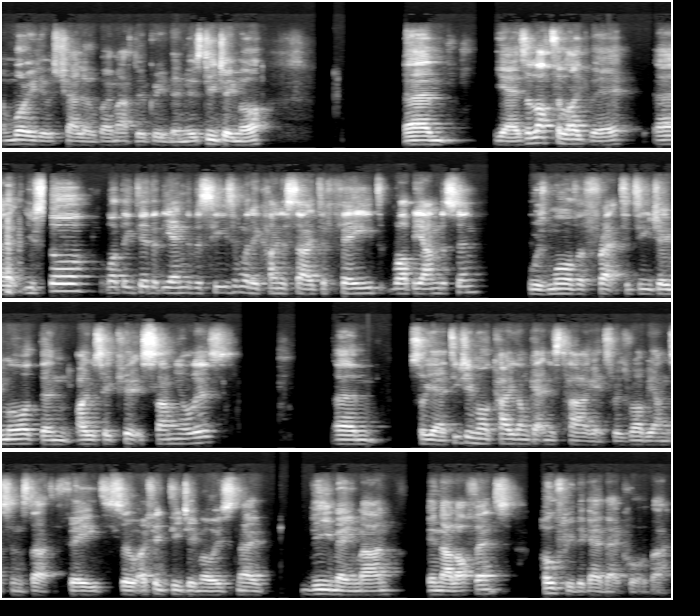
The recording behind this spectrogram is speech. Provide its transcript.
I'm worried it was Cello, but I'm have to agree with him. It was DJ Moore. Um, yeah, there's a lot to like there. Uh, you saw what they did at the end of the season where they kind of started to fade Robbie Anderson, who was more of a threat to DJ Moore than I would say Curtis Samuel is. Um, so yeah, DJ Moore carried on getting his targets, whereas Robbie Anderson started to fade. So I think DJ Moore is now the main man in that offense. Hopefully, they get a better quarterback.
